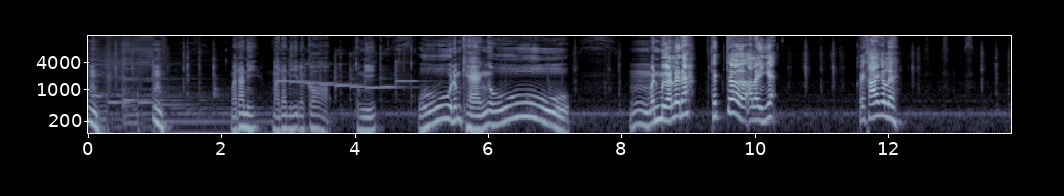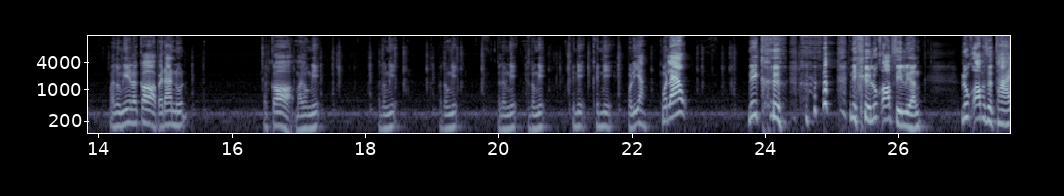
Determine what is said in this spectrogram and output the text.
อืมอืมมาด้านนี้ มาด้านนี้แล้วก็ตรงนี้ โอ้น้ำแข็งโอ้มมันเหมือนเลยนะเท็กเจอร์อะไรอย่างเงี้ยคล้าย ๆ กันเลย มาตรงนี้แล้วก็ไปด้านนู้น แล้วก็มาตรงนี้ มาตรงนี้ มาตรงนี้ มาตรงนี้ มาตรงนี้ ขึ้นนี่ ขึ้นนี่ หมดหรือยัง หมดแล้ว นี่คือ นี่คือลูกออฟสีเหลือง ลูกออฟสุดท้าย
